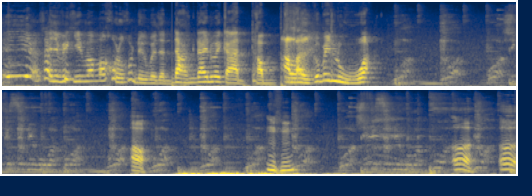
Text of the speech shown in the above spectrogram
ไอ้เหี้ยใครจะไปคิดว่าว่าคนคนหนึ่งมันจะดังได้ด้วยการทำอะไรก็ไม่รู้อะ อ๋ออือหือเออ เออ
